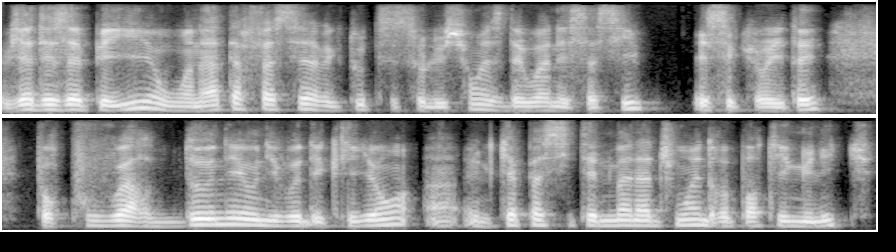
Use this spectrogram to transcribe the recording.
via des API, on a interfacé avec toutes ces solutions SD-WAN et SASI et sécurité pour pouvoir donner au niveau des clients une capacité de management et de reporting unique.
